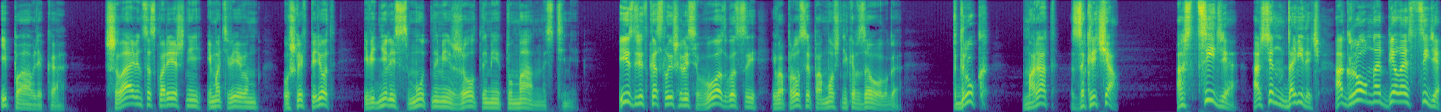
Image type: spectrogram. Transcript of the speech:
и Павлика. Шлавин со Скворешней и Матвеевым ушли вперед и виднелись смутными желтыми туманностями. Изредка слышались возгласы и вопросы помощников зоолога. Вдруг Марат закричал. «Асцидия! Арсен Давидович! Огромная белая асцидия!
